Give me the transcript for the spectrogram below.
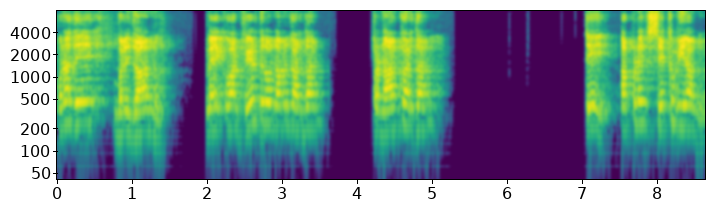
ਉਹਨਾਂ ਦੇ ਬਲੀਦਾਨ ਨੂੰ ਮੈਂ ਇੱਕ ਵਾਰ ਫੇਰ ਦਿਲੋਂ ਨਮਨ ਕਰਦਾ, ਪ੍ਰਣਾਮ ਕਰਦਾ ਤੇ ਆਪਣੇ ਸਿੱਖ ਵੀਰਾਂ ਨੂੰ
